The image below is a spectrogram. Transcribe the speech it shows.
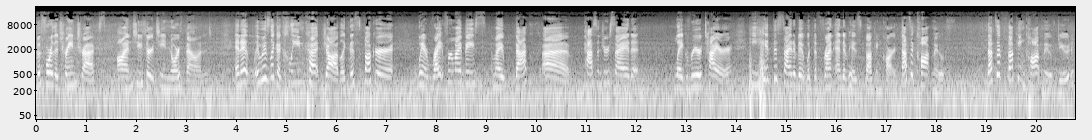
before the train tracks on 213 northbound and it it was like a clean cut job. Like this fucker went right for my base, my back uh, passenger side, like rear tire. He hit the side of it with the front end of his fucking car. That's a cop move. That's a fucking cop move, dude.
